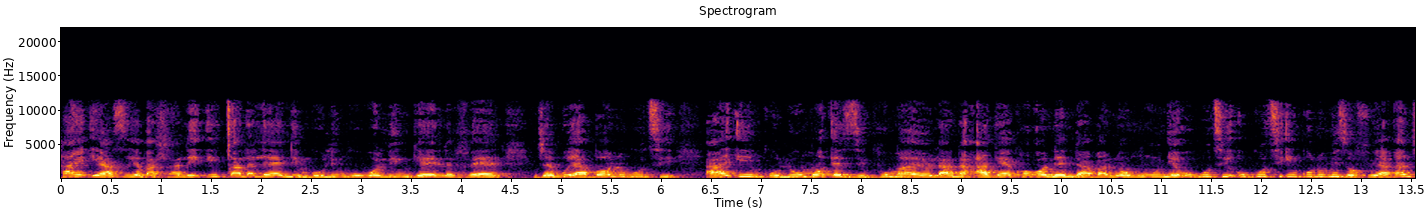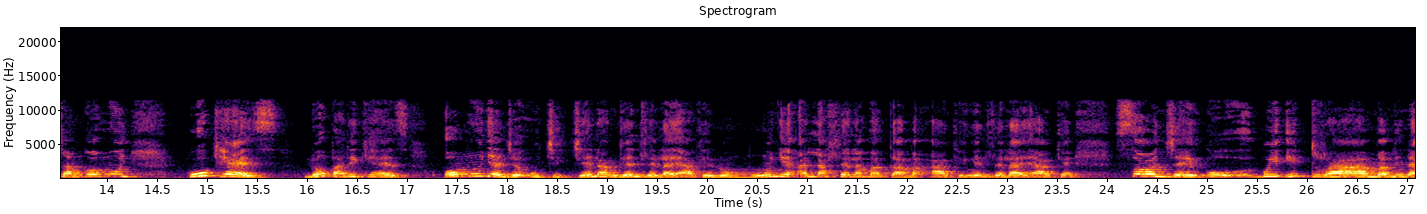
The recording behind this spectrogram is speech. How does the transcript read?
Hayi yazi-ke bahlali icala lelimbula ingubo lingene vele. Njengoba uyabona ukuthi hayi iy'nkulumo eziphumayo lana akekho onendaba nomunye ukuthi ukuthi inkulumo izofika kanjani komunye. Who cares? Nobody cares. Omunye nje ujikjela ngendlela yakhe nomunye alahlela amagama akhe ngendlela yakhe. So nje idrama mina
